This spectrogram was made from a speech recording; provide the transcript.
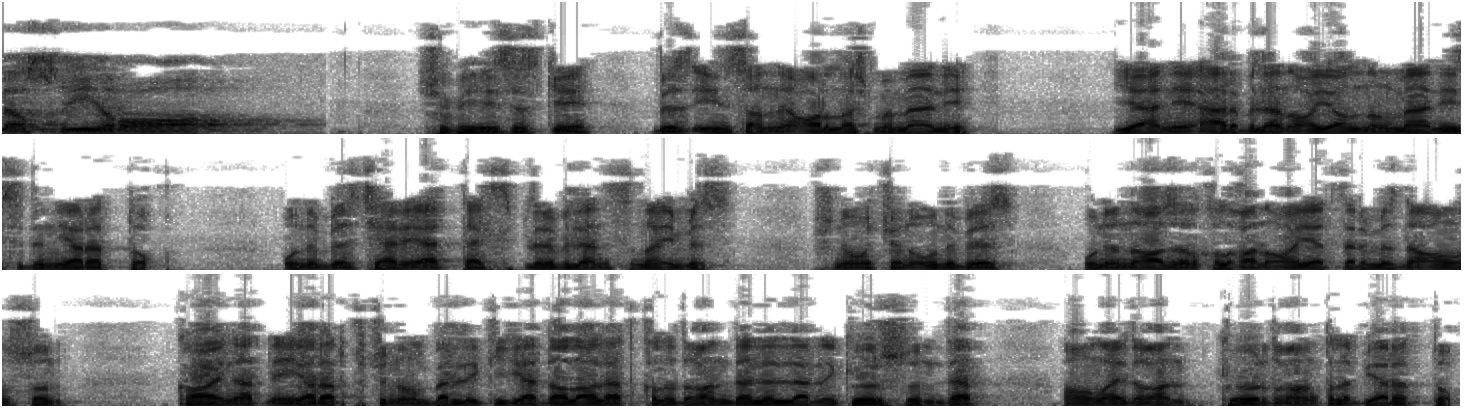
بصيرا Shubhisizki, biz insonni aralashma ma'ni, ya'ni er bilan ayolning ma'nisidan yaratdik. Uni biz shariat takliflari bilan sinaymiz. Shuning uchun uni biz uni nozil qilgan oyatlarimizni anglasin. Koinotni yaratquchining birligiga dalolat qiladigan dalillarni ko'rsin deb, anglaydigan, ko'rdigan qilib yaratdik.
